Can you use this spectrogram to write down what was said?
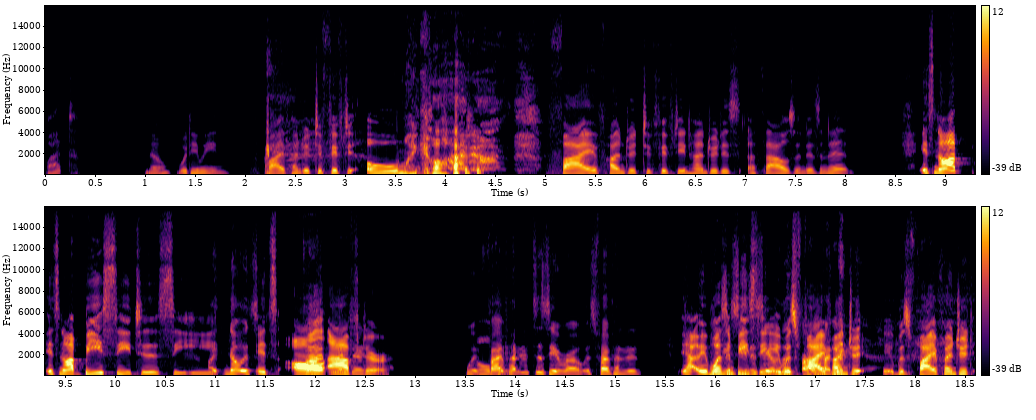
what? No? What do you mean? 500 to 50 Oh my god. 500 to 1500 is a 1000, isn't it? It's not it's not BC to CE. Wait, no, it's, It's all after. wait, oh, babe. 500 to 0. It's 500. Yeah, it wasn't BC BC. zero, It was 500. 500. It was 500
